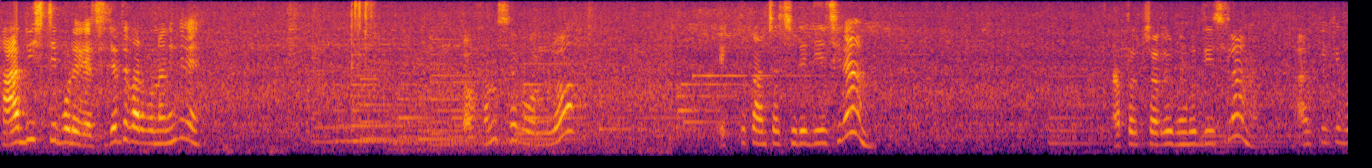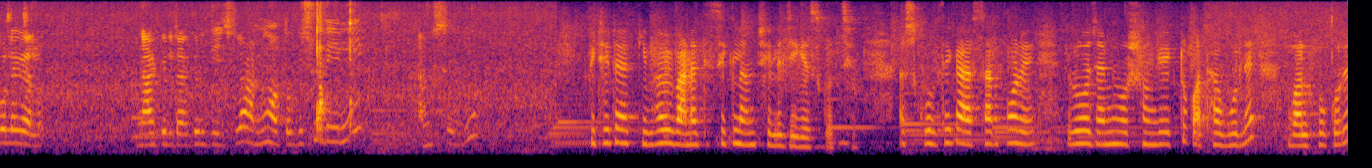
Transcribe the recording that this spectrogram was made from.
হ্যাঁ বৃষ্টি পড়ে গেছে যেতে পারব না নাকি রে? তখন সে বলল একটু কাঁচা ছিঁড়ে দিয়েছিলাম আতর চালের গুঁড়ো দিয়েছিলাম আর কি কি বলে গেল? নারকেল টারকেল দিয়েছিল আমি অত কিছু দিইনি আমি শুধু পিঠেটা কীভাবে বানাতে শিখলাম ছেলে জিজ্ঞেস করছে। আর স্কুল থেকে আসার পরে রোজ আমি ওর সঙ্গে একটু কথা বলে গল্প করে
